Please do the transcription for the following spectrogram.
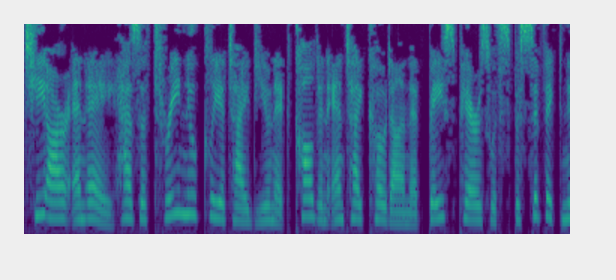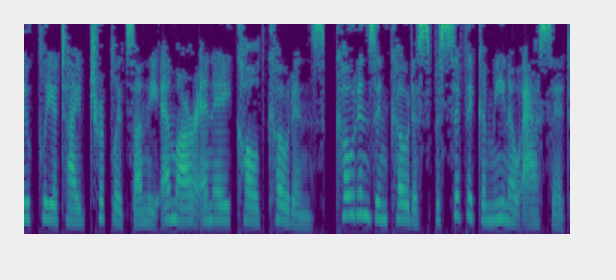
tRNA has a three-nucleotide unit called an anticodon that base pairs with specific nucleotide triplets on the mRNA called codons. Codons encode a specific amino acid.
